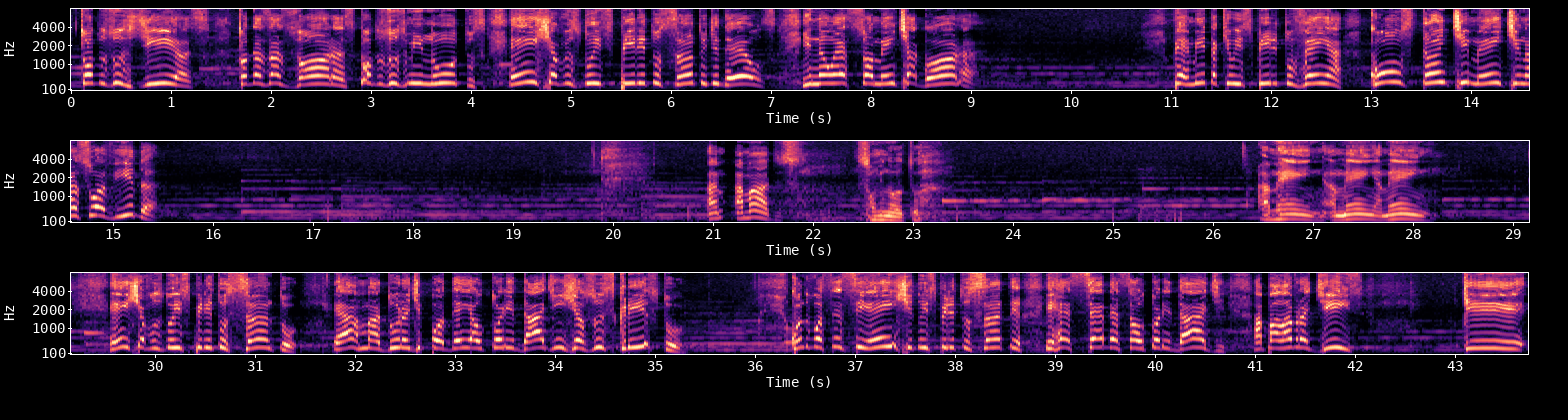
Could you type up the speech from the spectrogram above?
todos os dias, todas as horas, todos os minutos, encha-vos do Espírito Santo de Deus, e não é somente agora. Permita que o Espírito venha constantemente na sua vida. Amados, só um minuto. Amém, amém, amém. Encha-vos do Espírito Santo, é a armadura de poder e autoridade em Jesus Cristo. Quando você se enche do Espírito Santo e recebe essa autoridade, a palavra diz que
